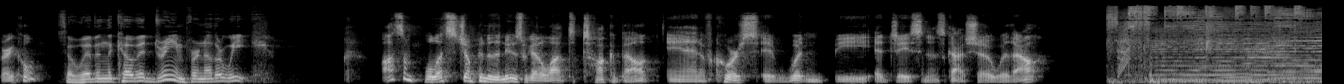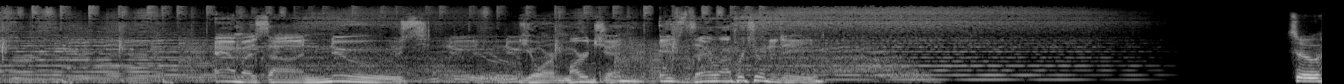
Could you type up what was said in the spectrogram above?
very cool. So living the COVID dream for another week. Awesome. Well, let's jump into the news. We got a lot to talk about, and of course, it wouldn't be a Jason and Scot show without Amazon News. Your margin is their opportunity. So,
